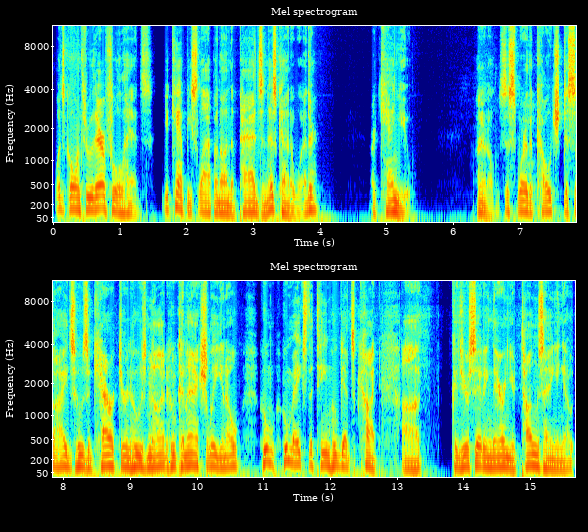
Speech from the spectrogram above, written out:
What's going through their fool heads? You can't be slapping on the pads in this kind of weather. Or can you? I don't know. Is this where the coach decides who's a character and who's not? Who can actually, you know, who who makes the team, who gets cut? Because uh, you're sitting there and your tongue's hanging out.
